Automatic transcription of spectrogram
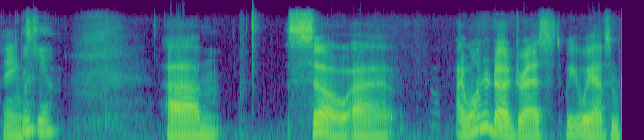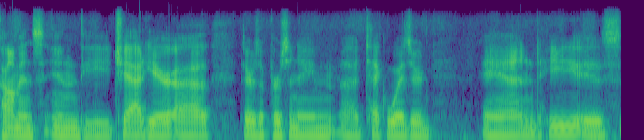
Thanks. Thank you. Um, so uh, I wanted to address. We we have some comments in the chat here. Uh, there's a person named uh, Tech Wizard, and he is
